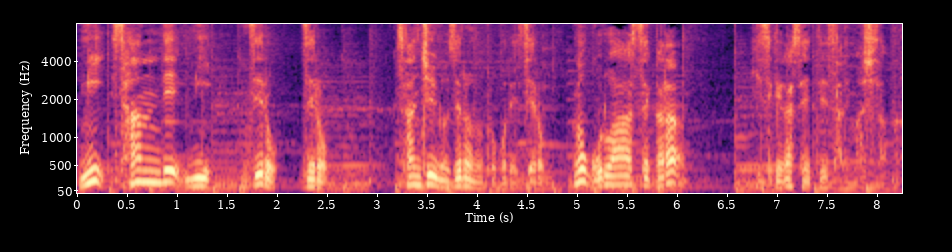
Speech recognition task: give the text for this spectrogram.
み3でみ0 0 30の0のところで0の語呂合わせから日付が制定されました。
